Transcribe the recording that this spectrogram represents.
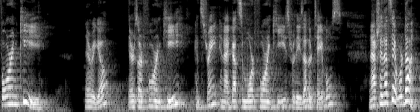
Foreign key. There we go. There's our foreign key constraint. And I've got some more foreign keys for these other tables. And actually, that's it. We're done.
